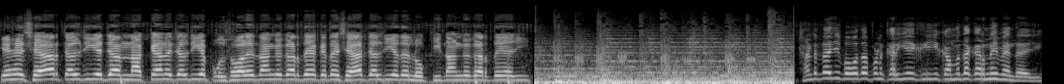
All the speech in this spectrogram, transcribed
ਕਿਸੇ ਸ਼ਹਿਰ ਚੱਲ ਜੀਏ ਜਾਂ ਨਾਕਿਆਂ ਤੇ ਚੱਲ ਜੀਏ ਪੁਲਿਸ ਵਾਲੇ ਤੰਗ ਕਰਦੇ ਆ, ਕਿਤੇ ਸ਼ਹਿਰ ਚੱਲ ਜੀਏ ਤੇ ਲੋਕੀ ਤੰਗ ਕਰਦੇ ਆ ਜੀ। ਠੰਡ ਤਾਂ ਜੀ ਬਹੁਤ ਆਪਣ ਕਰੀਏ ਕੀ ਜੀ, ਕੰਮ ਤਾਂ ਕਰਨਾ ਹੀ ਪੈਂਦਾ ਹੈ ਜੀ।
